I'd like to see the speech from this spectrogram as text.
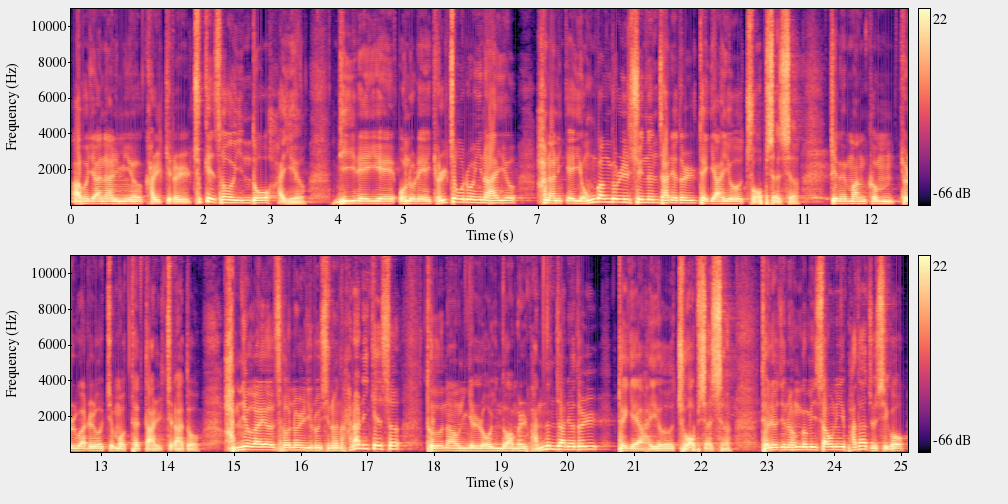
아버지 하나님이여 갈 길을 주께서 인도하여 미래의 오늘의 결정으로 인하여 하나님께 영광 돌릴 수 있는 자녀들 되게 하여 주옵소서. 기는 만큼 결과를 얻지 못했다 할지라도 합력하여 선을 이루시는 하나님께서 더 나은 길로 인도함을 받는 자녀들 되게 하여 주옵소서. 드려지는 헌금이 싸우니 받아주시고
